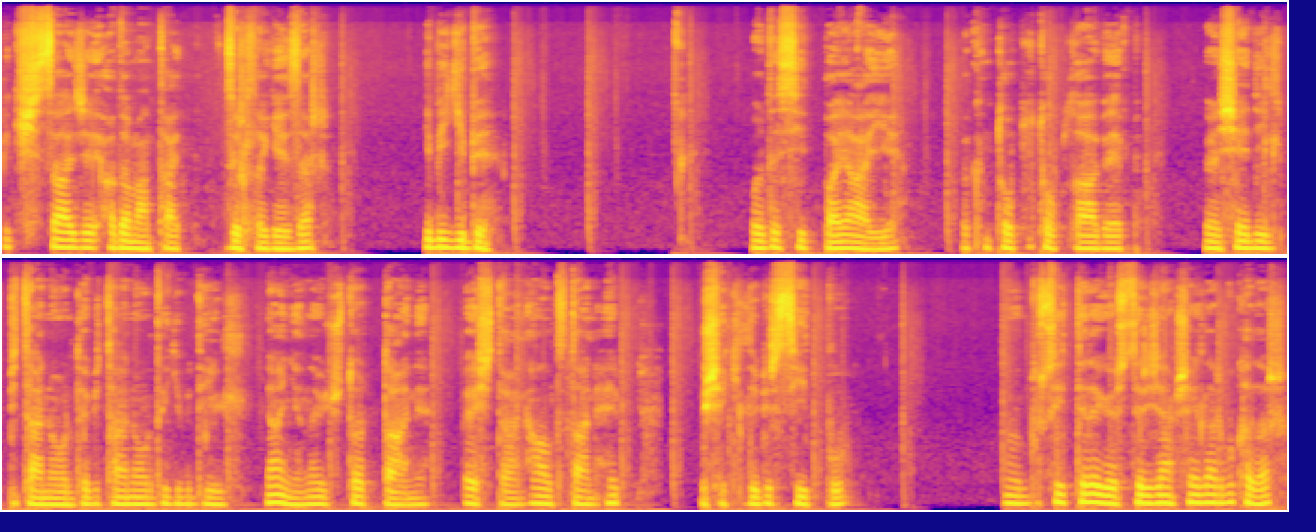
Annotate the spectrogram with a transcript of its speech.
bir kişi sadece adamantayt zırhla gezer gibi gibi. Burada sit bayağı iyi. Bakın toplu toplu abi hep. Böyle şey değil bir tane orada bir tane orada gibi değil. Yan yana 3-4 tane 5 tane 6 tane hep bu şekilde bir seed bu. Bu seed'de de göstereceğim şeyler bu kadar.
